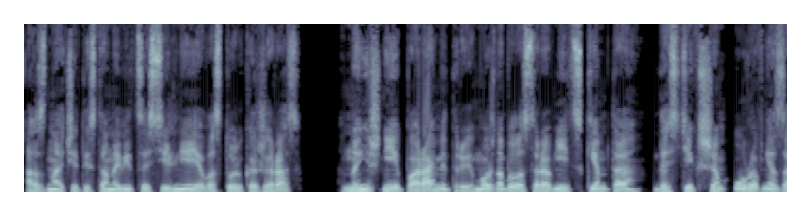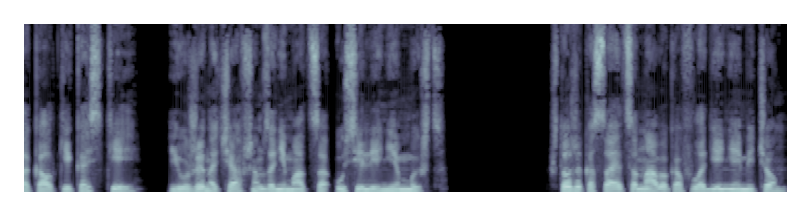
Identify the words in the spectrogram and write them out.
а значит и становиться сильнее во столько же раз, нынешние параметры можно было сравнить с кем-то, достигшим уровня закалки костей и уже начавшим заниматься усилением мышц. Что же касается навыков владения мечом,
